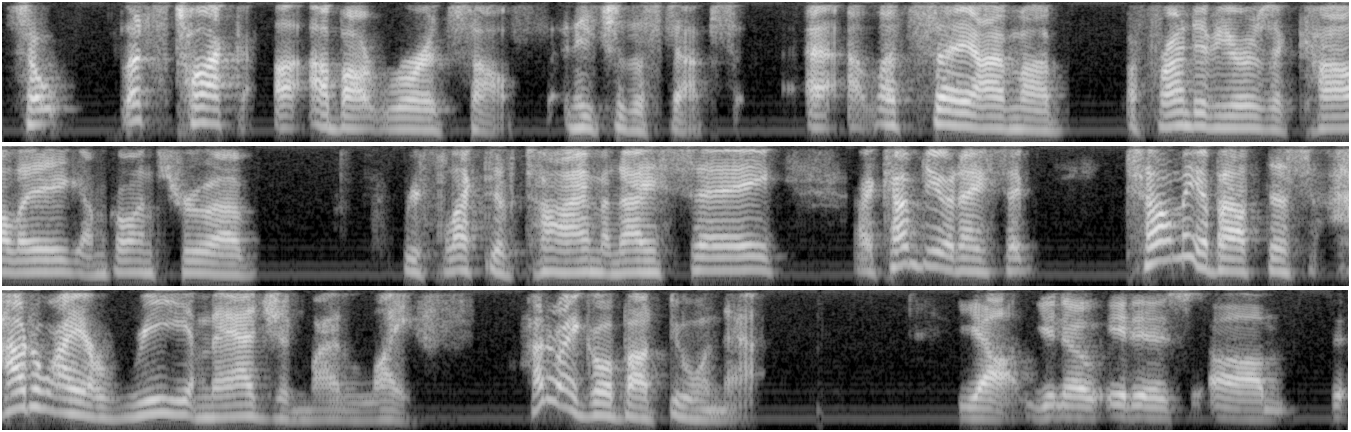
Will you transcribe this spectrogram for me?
So, let's talk uh, about Roar itself and each of the steps. Uh, let's say I'm a, a friend of yours, a colleague. I'm going through a reflective time, and I say, I come to you and I say, tell me about this. How do I reimagine my life? How do I go about doing that? Yeah, you know, it is um, the,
